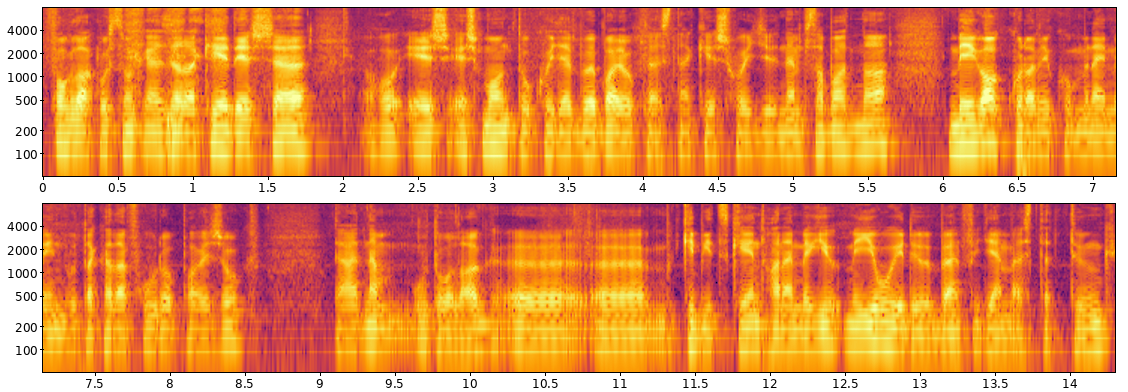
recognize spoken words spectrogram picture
foglalkoztunk ezzel a kérdéssel, és, és mondtuk, hogy ebből bajok lesznek, és hogy nem szabadna. Még akkor, amikor nem indultak el a fúrópajzsok, tehát nem utólag ö, ö, kibicként, hanem még, még jó időben figyelmeztettünk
